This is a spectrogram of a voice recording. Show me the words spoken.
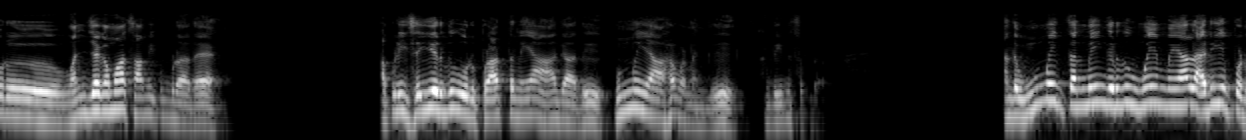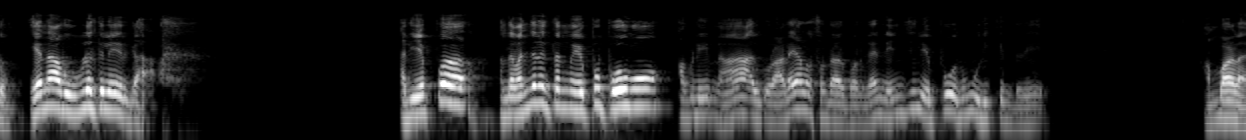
ஒரு வஞ்சகமாக சாமி கும்பிடாத. அப்படி செய்யறது ஒரு பிரார்த்தனையாக ஆகாது. உண்மையாக வணங்கு அப்படின்னு சொல்கிறார் அந்த உண்மைத்தன்மைங்கிறது உமையம்மையால் அறியப்படும். ஏன்னா அவள் உள்ளத்திலே இருக்கா. அது எப்போ அந்த வஞ்சனைத்தன்மை எப்போ போகும் அப்படின்னா அதுக்கு ஒரு அடையாளம் சொல்கிறார் பாருங்கள் நெஞ்சில் எப்போதும் உதிக்கின்றது. அம்பாளை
